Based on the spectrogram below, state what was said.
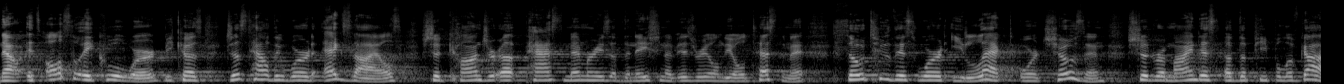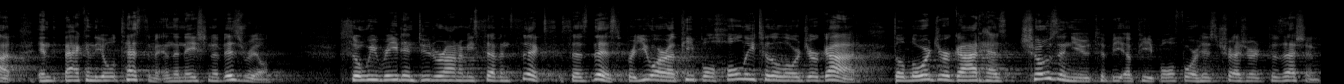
Now, it's also a cool word because just how the word exiles should conjure up past memories of the nation of Israel in the Old Testament, so too this word elect or chosen should remind us of the people of God in, back in the Old Testament in the nation of Israel. So we read in Deuteronomy 7 6 says this For you are a people holy to the Lord your God. The Lord your God has chosen you to be a people for his treasured possession.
